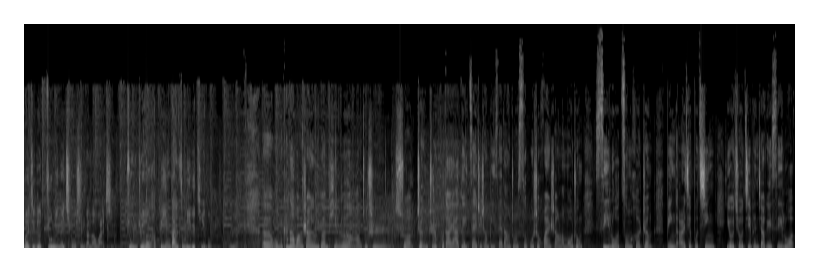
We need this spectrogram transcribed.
为这个著名的球星感到惋惜。总觉得他不应该是这么一个结果。嗯，呃，我们看到网上有一段评论哈，就是说整支葡萄牙队在这场比赛当中似乎是患上了某种 C 罗综合症，病的而且不轻，有球基本交给 C 罗，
